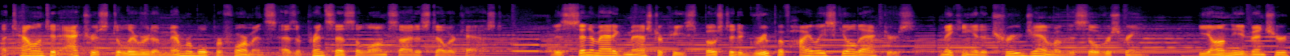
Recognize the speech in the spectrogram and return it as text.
a talented actress delivered a memorable performance as a princess alongside a stellar cast. This cinematic masterpiece boasted a group of highly skilled actors, making it a true gem of the silver screen. Beyond the adventure,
